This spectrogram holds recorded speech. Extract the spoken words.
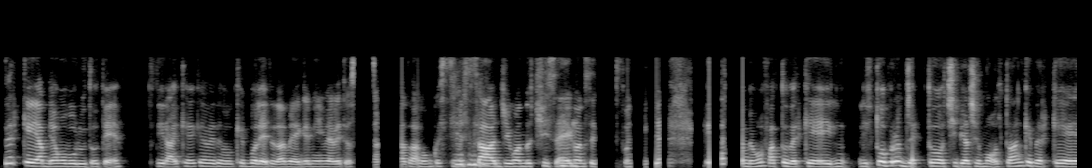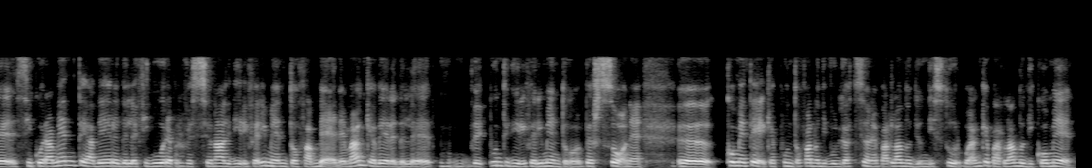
perché abbiamo voluto te? Tu dirai che, che, avete, che volete da me, che mi, mi avete ostinata con questi messaggi quando ci sei, quando sei abbiamo fatto perché il, il, tuo progetto ci piace molto, anche perché sicuramente avere delle figure professionali di riferimento fa bene, ma anche avere delle, dei punti di riferimento come persone eh, come te che appunto fanno divulgazione parlando di un disturbo e anche parlando di come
